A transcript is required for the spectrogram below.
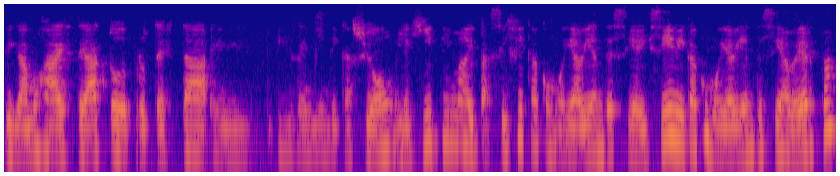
digamos, a este acto de protesta eh, y reivindicación legítima y pacífica, como ya bien decía, y cívica, como ya bien decía Berta.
